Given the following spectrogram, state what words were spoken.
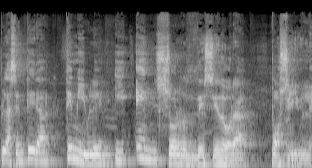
placentera, temible y ensordecedora posible.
